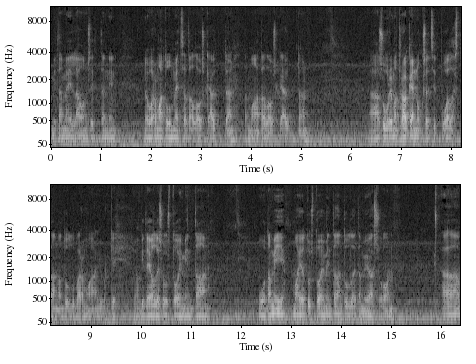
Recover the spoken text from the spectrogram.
mitä meillä on sitten, niin ne on varmaan tullut metsätalouskäyttöön tai maatalouskäyttöön. Suurimmat rakennukset sitten puolestaan on tullut varmaan juurikin johonkin teollisuustoimintaan. Muutamia majoitustoimintaan tulleita myös on. Ää,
